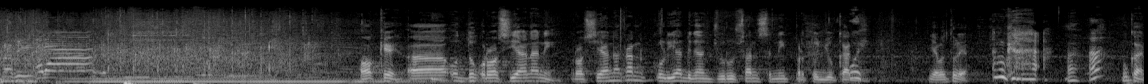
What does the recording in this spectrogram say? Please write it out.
mari. Dadah. Oke, eh, untuk Rosiana nih. Rosiana kan kuliah dengan jurusan seni pertunjukan. Wih. Ya betul ya? Enggak, Hah? Hah? Bukan.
